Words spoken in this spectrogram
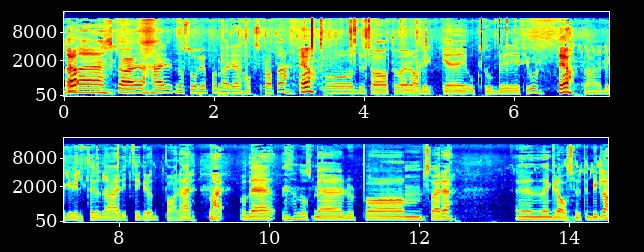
Men ja. er her, nå står vi jo på den der hogstplata, Ja. og du sa at det var avvirke i oktober i fjor. Ja. Det har ligget vinter, det er ikke grønt bar her. Nei. Og det er noe som jeg lurte lurt på, um, Sverre. En gransnutebilla.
